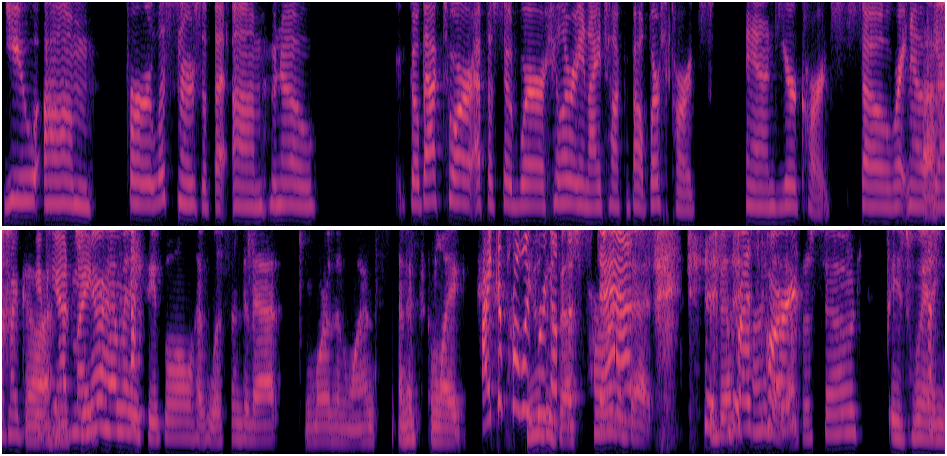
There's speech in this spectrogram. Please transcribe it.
you, um, for listeners of that, um, who know, go back to our episode where Hillary and I talk about birth cards and year cards. So right now, if you had my, if you had Do you know how many people have listened to that more than once and have been like, I could probably You know bring the up the best part of that- stats. the best Press part, of that episode is when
